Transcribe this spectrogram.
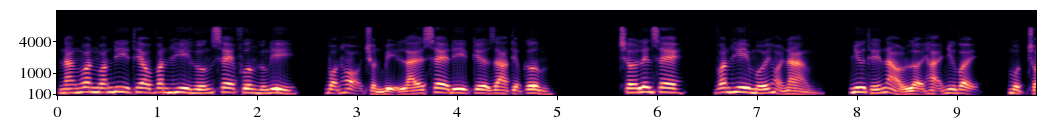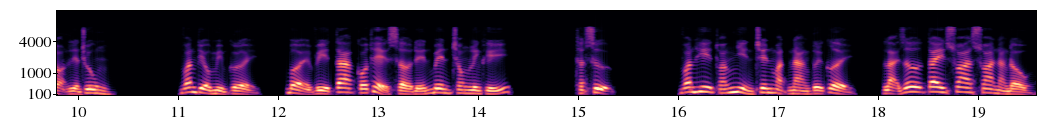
Nàng ngoan ngoãn đi theo Văn Hy hướng xe phương hướng đi, bọn họ chuẩn bị lái xe đi kia ra tiệm cơm. Chờ lên xe, Văn Hy mới hỏi nàng, như thế nào lợi hại như vậy, một chọn liền chung. Văn Kiều mỉm cười, bởi vì ta có thể sờ đến bên trong linh khí. Thật sự, Văn Hy thoáng nhìn trên mặt nàng tươi cười, lại giơ tay xoa xoa nàng đầu,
